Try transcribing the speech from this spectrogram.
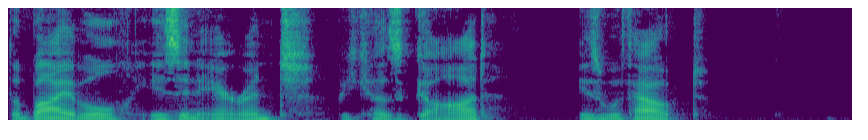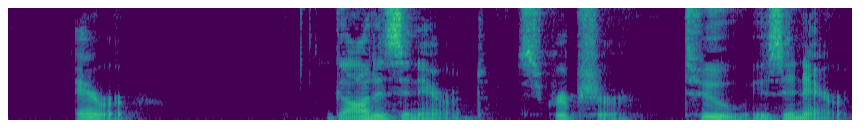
The Bible is inerrant because God is without error. God is inerrant. Scripture, too, is inerrant.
